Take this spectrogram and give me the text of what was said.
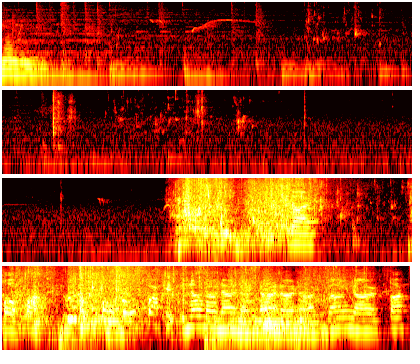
Mm. No. Oh fuck. Oh, fuck it. No, no, no, no, no, no, no, no, no. Fuck.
